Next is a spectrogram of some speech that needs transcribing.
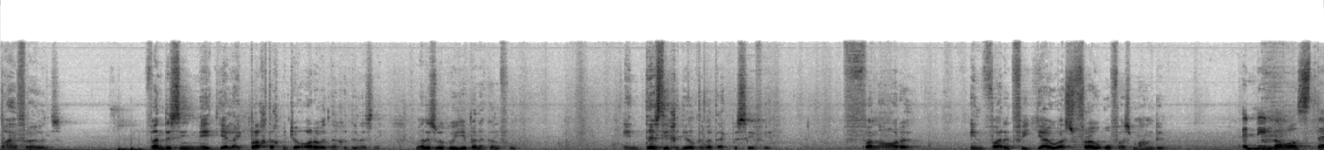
Baie vrouens. Want dis nie net jy lyk pragtig met jou hare wat nou gedoen is nie, maar dis ook hoe jy binne kan voel. En dis die gedeelte wat ek besef het van hare en wat dit vir jou as vrou of as man doen. In die laaste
